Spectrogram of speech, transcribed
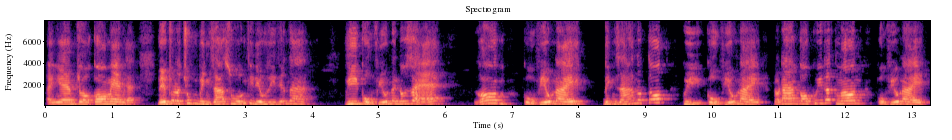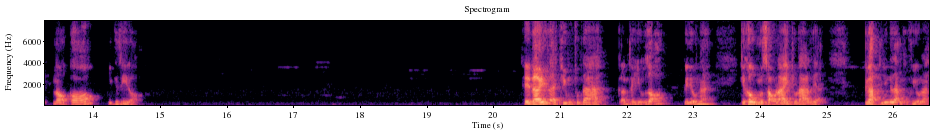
anh em cho comment cái. Nếu cho nó trung bình giá xuống thì điều gì diễn ra? Vì cổ phiếu này nó rẻ, gom cổ phiếu này, định giá nó tốt, quỷ cổ phiếu này nó đang có quỹ đất ngon, cổ phiếu này nó có những cái gì đó. Thế đấy là chính chúng ta cần phải hiểu rõ cái điều này. Chứ không sau này chúng ta gì ạ gặp những cái dạng cổ phiếu này.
